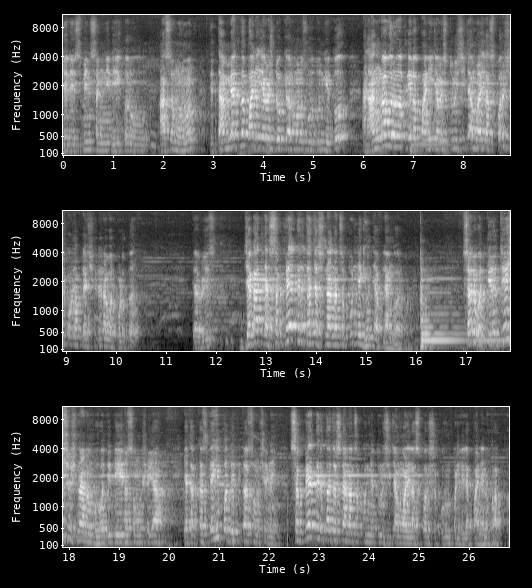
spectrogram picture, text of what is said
जलेस्मिन सन्निधी करू. असं म्हणून ते तांब्यातलं पाणी ज्यावेळेस डोक्यावर माणूस ओतून घेतो आणि अंगावर ओतलेलं पाणी ज्यावेळेस तुळशीच्या माळीला स्पर्श करून आपल्या शरीरावर पडतं त्यावेळेस जगातल्या सगळ्या तीर्थाच्या स्नानाचं पुण्य घेऊन ते आपल्या अंगावर पडतं सर्व तीर्थेश स्नान भवती तेन संशया. याच्यात कसल्याही पद्धतीचा संशय नाही. सगळ्या तीर्थाच्या स्नानाचं पुण्य तुळशीच्या माळेला स्पर्श करून पडलेल्या पाण्यानं प्राप्त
